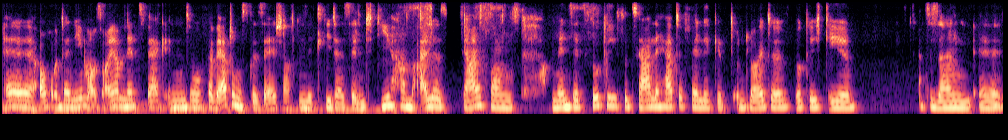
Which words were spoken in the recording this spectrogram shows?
äh, auch Unternehmen aus eurem Netzwerk in so Verwertungsgesellschaften Mitglieder sind. Die haben alle Sozialfonds. Und wenn es jetzt wirklich soziale Härtefälle gibt und Leute wirklich die sozusagen äh,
